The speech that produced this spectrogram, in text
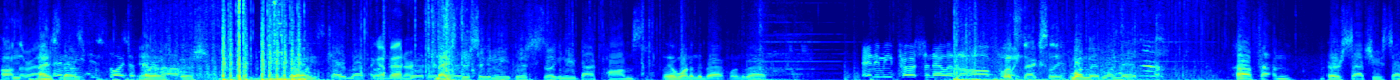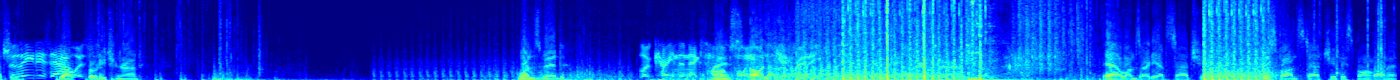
on the right. Nice, that was, Enemies inside the yeah, that was push. Oh, he's tight left. I got on banner. red door. Nice, there's still gonna be, there's still gonna be back palms. Yeah, one in the back, one in the back. Enemy personnel at the hard What's point. nextly? One mid, one mid. Uh, fountain, or statue, statue. The lead is yeah, ours. Brody, turn around. One's mid. Locating the next hard Nice. point. Oh, another Get one. Yeah, one's already at statue. They spawned statue, they spawned on it.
